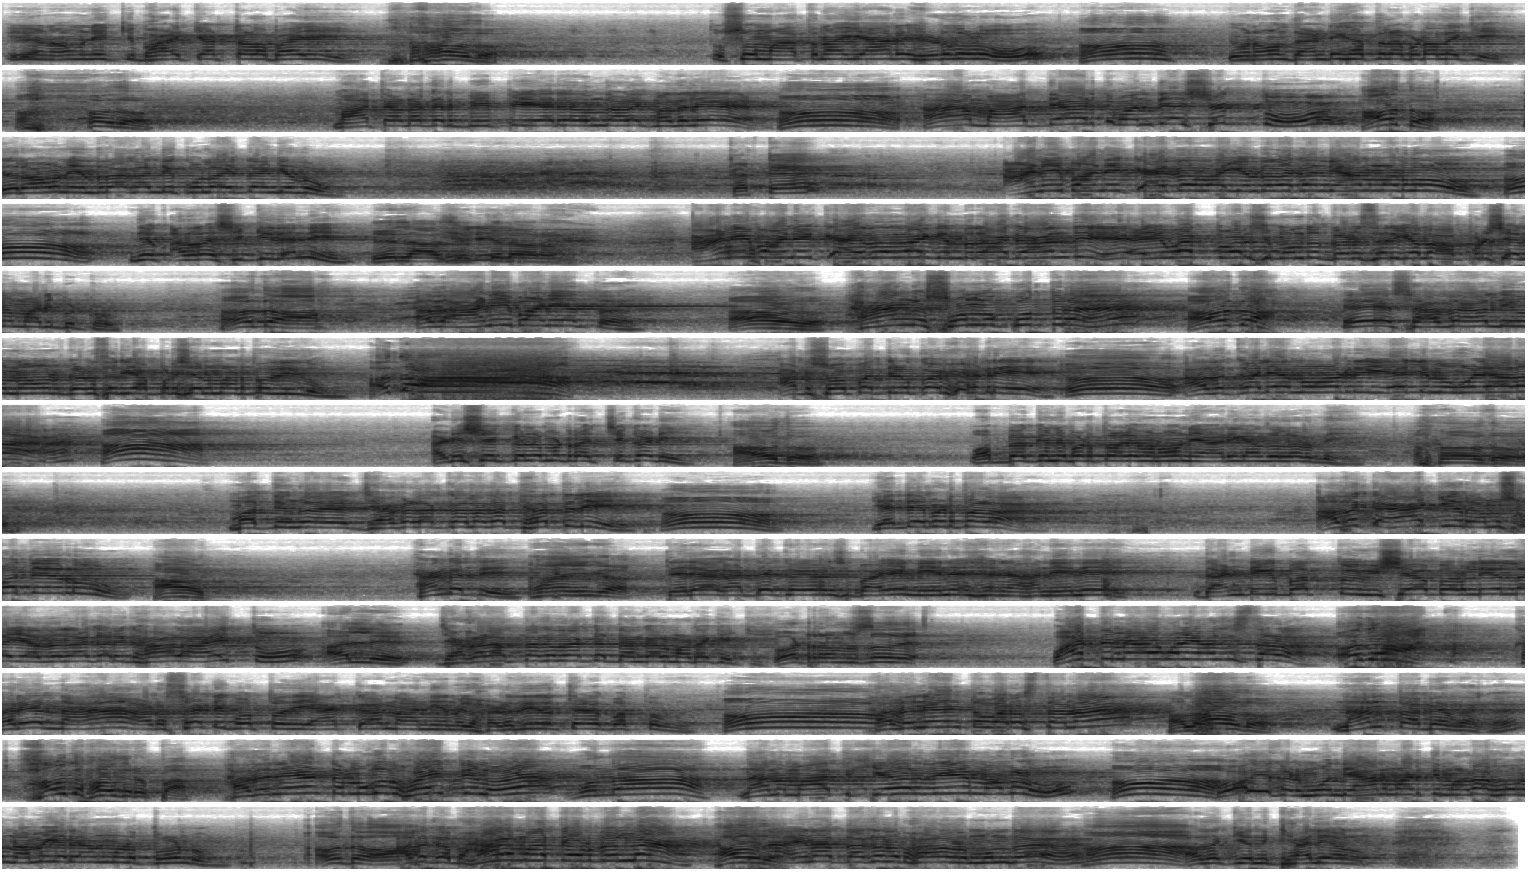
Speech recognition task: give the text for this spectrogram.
ಏನು ಅವನಿಕ್ಕಿ ಭಾಳ ಕೆಟ್ಟಳ ಬಾಯಿ? ಹೌದು. ತುಸು ಮಾತನಾಗ ಯಾರು ಹಿಡಿದಳು? ಇವನ ಅವ್ನು ದಂಡಿಗೆ ಹತ್ತಲ ಬಿಡಲಕ್ಕಿ ಹೌದು. ಮಾತಾಡಕರ್ ಬಿ ಪಿ ಏರಿಯಾ ಮೊದಲೇ. ಹಾ. ಮಾತಾಡ್ತಿ ಒಂದೇ ಸಿಕ್ತು ಹೌದು. ಇದ್ರ ಅವನು ಇಂದಿರಾ ಗಾಂಧಿ ಕುಲ ಇದ್ದಂಗಿದು ಕಟ್ಟೆ? ಆಣಿ ಬಾಣಿ ಕಾಯ್ದಲ್ಲ ಇಂದಿರಾ ಗಾಂಧಿ ಏನ್ ಮಾಡಿದ್ರು? ನೀವು ಅದ್ರ ಸಿಕ್ಕಿದೇನಿ? ಇಲ್ಲ ಸಿಕ್ಕಿಲ್ಲ ಅವರು. ಆಣಿ ಬಾಣಿ ಕಾಯ್ದಲ್ಲ ಇಂದಿರಾ ಗಾಂಧಿ ಐವತ್ತು ವರ್ಷ ಮುಂದೆ ಗಣಸರಿಗೆಲ್ಲ ಆಪರೇಷನ್ ಮಾಡಿಬಿಟ್ರು. ಹೌದು? ಅದು ಆಣಿ ಬಾಣಿ ಅಂತ. ಹೌದು. ಹಂಗ ಸುಮ್ಮ ಕೂತ್ರ ಹೌದು? ಏ ಸಾದಾ ಅಲ್ಲಿ ನಾವು ಗಣಸರಿಗೆ ಆಪರೇಷನ್ ಮಾಡ್ತದ ಇದು. ಹೌದು? ಅಟ್ ಸ್ವಲ್ಪ ತಿಳ್ಕೊಬೇಡ್ರಿ. ಅದಕ್ಕಲೇ ನೋಡ್ರಿ ಎಲ್ಲಿ ಮಗುಳ್ಯಾಳ? ಹಾ. ಅಡಿಶೆ ಕಿಲೋಮೀಟರ್ ಹಚ್ಚಿ ಕಡಿ. ಹೌದು. ಒಬ್ಬಕ್ಕಿನ ಬರ್ತಾಳೆ ಇವನು ಯಾರಿಗೆ ಅಂದಲಾರ್ದಿ? ಹೌದು. ಮತ್ತಿಂಗ ಜಗಳ ಕಾಲಾಗತ್ತೆ ಹತ್ತಲಿ ಹ್ಮ್ ಎದ್ದೆ ಬಿಡ್ತಾಳ? ಅದಕ್ಕೆ ಹಾಕಿ ರಮಸ್ಕೋತೆ ಇರೋದು. ಹೌದು. ಹೆಂಗತಿ? ಹಾ ಹಿಂಗ. ತಲೆಯಾಗ ಅಡ್ಡೆ ಕೈ ಆಡಿಸಿ ಬಾಯಿ ನೀನೇ ನೀನೇ. ದಂಡಿಗೆ ಬತ್ತು ವಿಷಯ ಬರಲಿಲ್ಲ ಎದರಾಗರಿಗೆ ಹಾಳ ಆಯ್ತು. ಅಲ್ಲಿ. ಜಗಳ ತೆಗದಾಕ ದಂಗಲ್ ಮಾಡಕ್ಕೆ ಒಟ್ಟು ರಮಿಸೋದೆ. ಒಟ್ಟು ಮ್ಯಾಳ್ಗಳಿಗೆ ಅನ್ಸ್ತಾಳ ಅದು ಖರೆ ನಾ ಅಡಸಟ್ಟಿ ಗೊತ್ತದ ಯಾಕ ನಾನು ನಿನಗೆ ಹಡದಿದ ಅಂತೇಳಿ ಗೊತ್ತದ. ಹದಿನೆಂಟು ವರ್ಷತನ ಹೌದು. ನನ್ನ ತಬೇದಾಗ ಹೌದು ಹೌದ್ರಪ್ಪ. ಹದಿನೆಂಟು ಮುಗಿದು ಹೋಯ್ತಿಲ್ಲ? ಮುಂದ? ನನ್ನ ಮಾತು ಕೇಳ್ದಿ ಮಗಳು. ಹೋಗಿ ಕಡೆ ಮುಂದೆ ಏನ್ ಮಾಡ್ತಿ ಮಾಡ ಹೋಗಿ ನಮಗೆ ಏನ್ ಮಾಡು ತೊಗೊಂಡು. ಹೌದು. ಅದಕ್ಕೆ ಬಹಳ ಮಾತಾಡೋದಿಲ್ಲ. ಹೌದು. ಏನಾದ್ರ ತಗದ ಬಹಳ ಮುಂದ. ಹಾ. ಅದಕ್ಕೆ ಏನು ಖ್ಯಾಲಿ ಅವನು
